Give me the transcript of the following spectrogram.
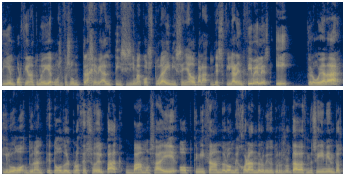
100% a tu medida, como si fuese un traje de altísima costura ahí diseñado para desfilar en cibeles y te lo voy a dar y luego durante todo el proceso del pack vamos a ir optimizándolo, mejorándolo, viendo tus resultados, haciendo seguimientos.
